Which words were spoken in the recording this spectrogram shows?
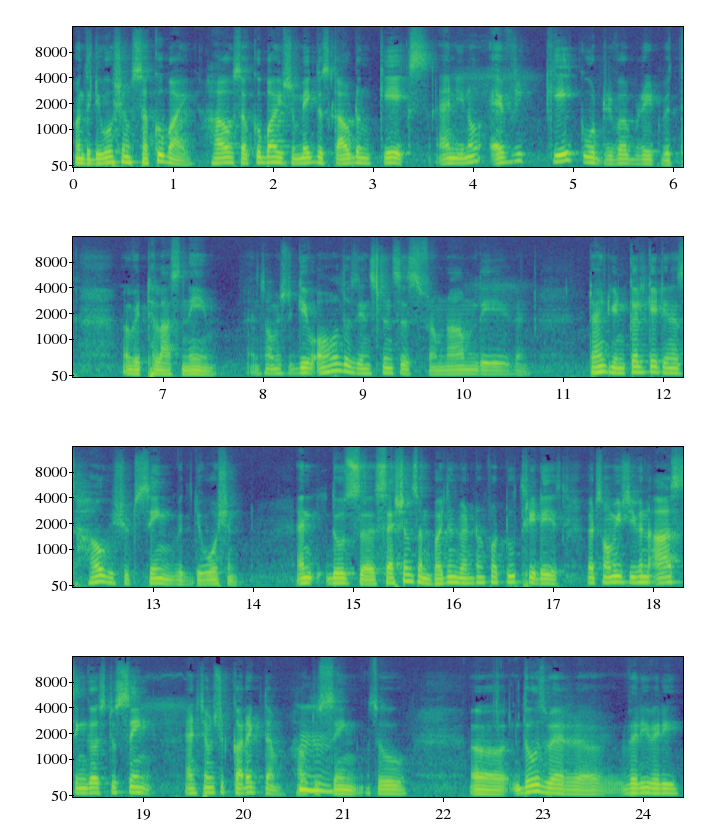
on the devotion of Sakubai, how Sakubai used to make those cow dung cakes, and you know every cake would reverberate with uh, Vitala's name and so I used to give all those instances from Namdev and trying to inculcate in us how we should sing with devotion. And those uh, sessions on bhajans went on for two, three days. But Swami even ask singers to sing and Swami used to correct them how to sing. So uh, those were uh, very, very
